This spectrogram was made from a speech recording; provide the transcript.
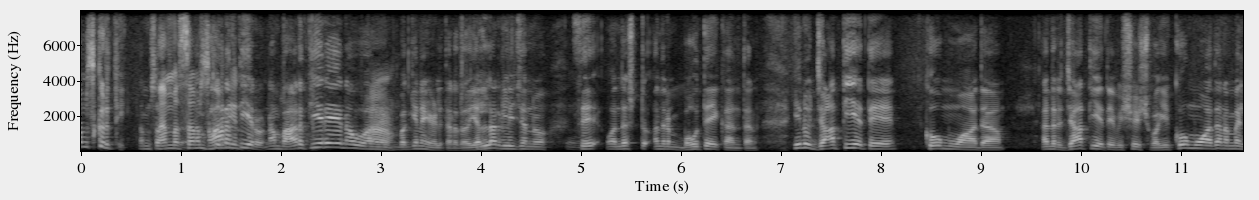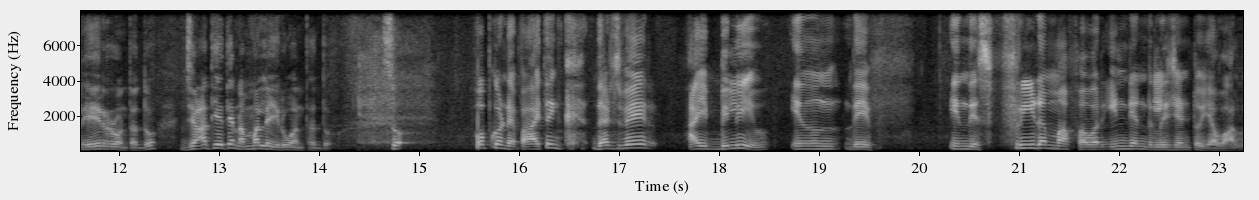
ಸಂಸ್ಕೃತಿ. ನಮ್ಮ ಭಾರತೀಯರು ನಮ್ಮ ಭಾರತೀಯರೇ ನಾವು ಬಗ್ಗೆನೇ ಹೇಳ್ತಾ ಇರೋದು. ಎಲ್ಲ ರಿಲಿಜನ್ ಸೇ ಒಂದಷ್ಟು ಅಂದರೆ ಬಹುತೇಕ ಅಂತ. ಇನ್ನು ಜಾತೀಯತೆ ಕೋಮುವಾದ ಅಂದರೆ ಜಾತೀಯತೆ ವಿಶೇಷವಾಗಿ ಕೋಮುವಾದ ನಮ್ಮಲ್ಲಿ ಹೇರಿರುವಂಥದ್ದು ಜಾತೀಯತೆ ನಮ್ಮಲ್ಲೇ ಇರುವಂಥದ್ದು. ಸೊ ಒಪ್ಕೊಂಡೆಪ್ಪ I think that's where I believe in the in this freedom of our Indian religion to evolve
